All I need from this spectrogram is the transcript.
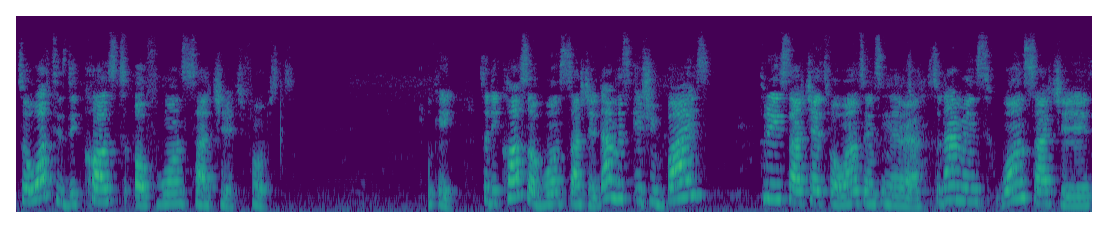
So what is the cost of one sachet first? Okay so the cost of one sachet that means if she buys three sachets for 120 naira so that means one sachet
